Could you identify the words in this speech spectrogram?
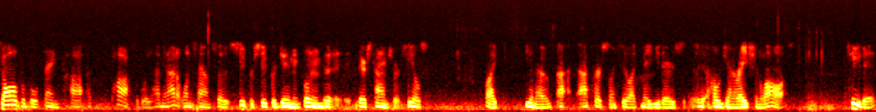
solvable thing, po- possibly. I mean, I don't want to sound so super, super doom and gloom, but there's times where it feels like, you know, I, I personally feel like maybe there's a whole generation lost to this.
